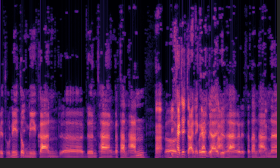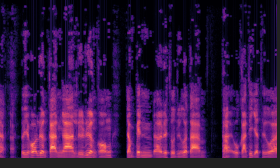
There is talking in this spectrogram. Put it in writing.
เมถุนนี่ต้องมีการเอ่อเดินทางกระทันหันฮะเออมีค่าใช้จ่ายในการค่ใช้จ่ายเดิเดินนทางทางกระทันหันนะอ่าอ่าโดยเฉพาะเรื่องการงานหรือเรื่องของจำเป็นเอ่อในส่วนถึงก็ตามครับนะโอกาสที่จะถือว่า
